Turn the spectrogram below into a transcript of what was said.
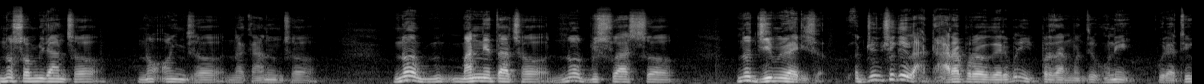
न संविधान छ न ऐन छ न कानुन छ न मान्यता छ न विश्वास छ न जिम्मेवारी छ। जुनसुकै धारा प्रयोग गरे पनि प्रधानमन्त्री हुने कुरा थियो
